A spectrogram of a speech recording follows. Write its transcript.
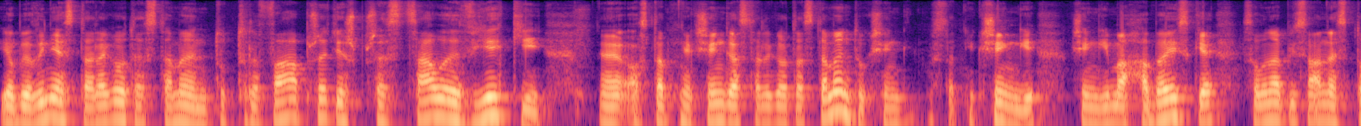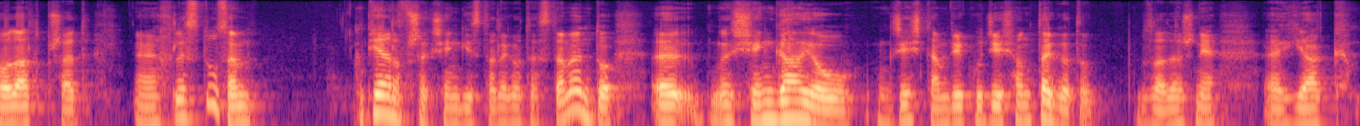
I objawienie Starego Testamentu trwa przecież przez całe wieki. Y, ostatnia księga Starego Testamentu, księgi, ostatnie księgi, księgi machabejskie są napisane 100 lat przed Chrystusem pierwsze księgi Starego Testamentu sięgają gdzieś tam wieku X, to zależnie e, jak,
